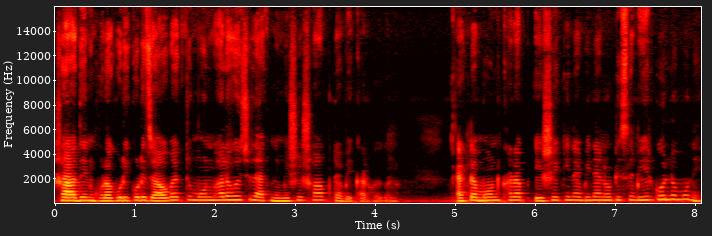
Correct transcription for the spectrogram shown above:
সারাদিন ঘোরাঘুরি করে যাও বা একটু মন ভালো হয়েছিল, এক নিমেষে সবটা বেকার হয়ে গেল। একটা মন খারাপ এসে কিনা বিনা নোটিসে ভিড় করল মনে?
